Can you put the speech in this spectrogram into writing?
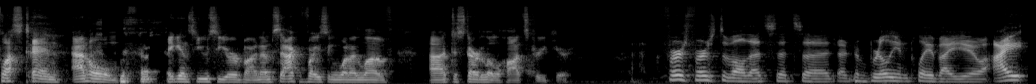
plus ten at home against UC Irvine. I'm sacrificing what I love uh, to start a little hot streak here. First, first of all, that's that's a, a brilliant play by you. I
